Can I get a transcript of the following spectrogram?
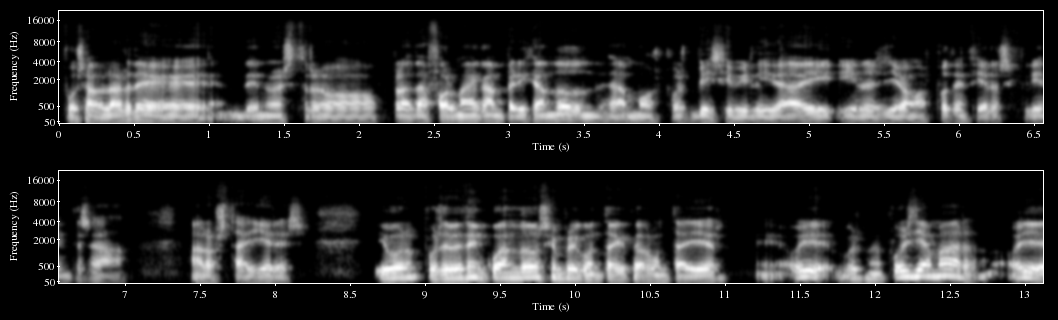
pues hablar de, de nuestra plataforma de camperizando donde damos pues visibilidad y, les llevamos potenciales clientes a, a, los talleres. Y bueno, pues de vez en cuando siempre contacto algún taller. Eh, oye, pues me puedes llamar. Oye,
